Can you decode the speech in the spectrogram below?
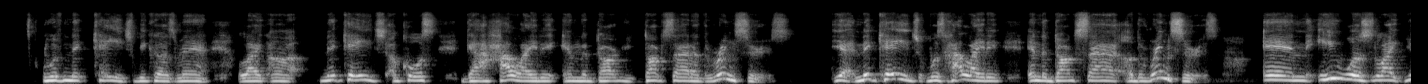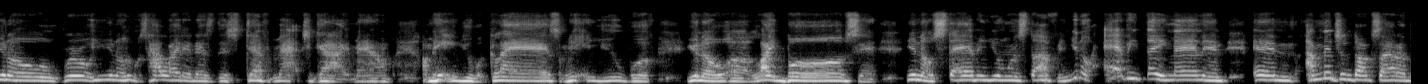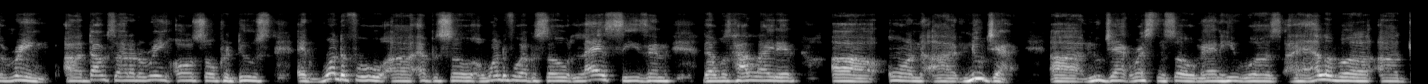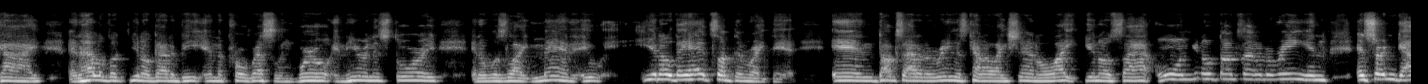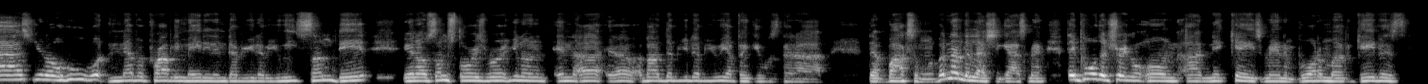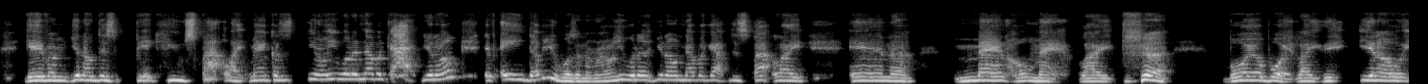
with Nick Cage because man, like uh Nick Cage, of course, got highlighted in the dark dark side of the ring series. Yeah, Nick Cage was highlighted in the dark side of the ring series. And he was like, you know, real, you know, he was highlighted as this death match guy, man. I'm, I'm hitting you with glass, I'm hitting you with, you know, uh, light bulbs and you know, stabbing you and stuff, and you know, everything, man. And and I mentioned Dark Side of the Ring. Uh, Dark Side of the Ring also produced a wonderful uh episode, a wonderful episode last season that was highlighted uh on uh New Jack uh, New Jack Rest Soul, man, he was a hell of a, a guy and hell of a, you know, got to be in the pro wrestling world and hearing his story. And it was like, man, it, you know, they had something right there. And Dark Side of the Ring is kind of like sharing a light, you know, side on, you know, Dark Side of the Ring, and and certain guys, you know, who would never probably made it in WWE. Some did, you know. Some stories were, you know, in, in uh, uh, about WWE. I think it was that uh that boxing one. But nonetheless, you guys, man, they pulled the trigger on uh, Nick Cage, man, and brought him up, gave his gave him, you know, this big, huge spotlight, man, because you know he would have never got, you know, if AEW wasn't around, he would have, you know, never got this spotlight. And uh, man, oh man, like boy, oh boy, like you know,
